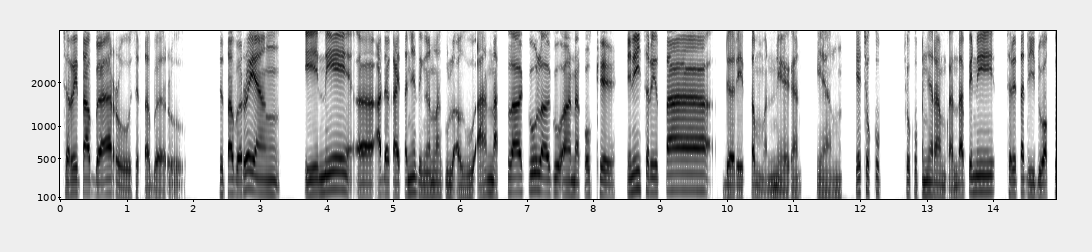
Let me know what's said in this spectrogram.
cerita baru, cerita baru. Cerita baru yang ini eh, ada kaitannya dengan lagu-lagu anak. Lagu-lagu anak oke. Ini cerita dari temen ya kan, yang ya cukup cukup menyeramkan. Tapi ini cerita di waktu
